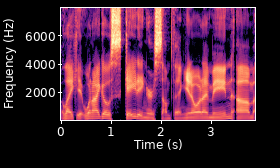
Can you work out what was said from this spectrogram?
like it, when I go skating or something, you know what I mean? Um,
